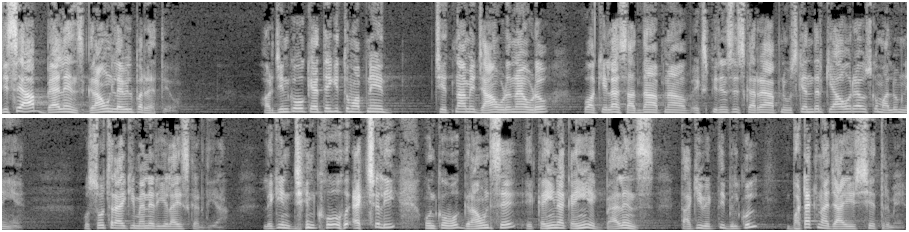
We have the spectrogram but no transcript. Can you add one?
जिससे आप बैलेंस ग्राउंड लेवल पर रहते हो। और जिनको वो कहते हैं कि तुम अपने चेतना में जहाँ उड़ना है उड़ो, वो अकेला साधना अपना एक्सपीरियंसेस कर रहा है, आपने उसके अंदर क्या हो रहा है उसको मालूम नहीं है। वो सोच रहा है कि मैंने रियलाइज़ कर दिया। लेकिन जिनको एक्चुअली उनको वो ग्राउंड से कहीं ना कहीं एक बैलेंस ताकि व्यक्ति बिल्कुल भटक ना जाए इस क्षेत्र में,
